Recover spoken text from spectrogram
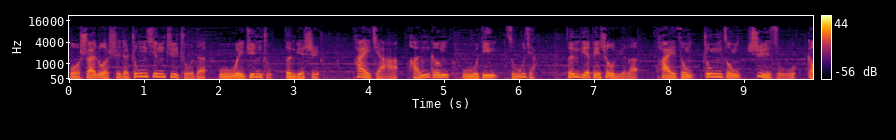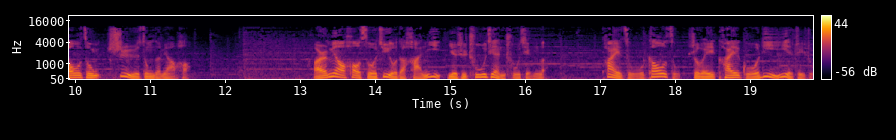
或衰落时的中兴之主的五位君主，分别是太甲、盘庚、武丁、祖甲，分别被授予了太宗、中宗、世祖、高宗、世宗的庙号。而庙号所具有的含义也是初见雏形了。太祖、高祖是为开国立业之主，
